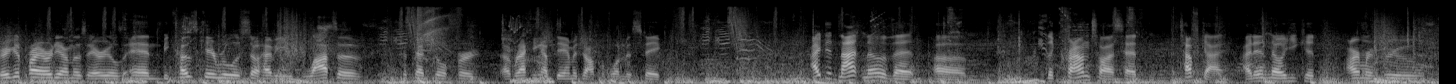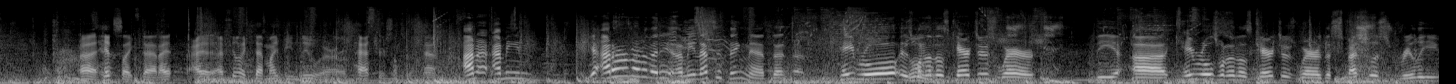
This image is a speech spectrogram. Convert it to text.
very good priority on those aerials, and because K Rool is so heavy, lots of potential for uh, racking up damage off of one mistake. I did not know that um, the Crown Toss had a tough guy. I didn't know he could armor through uh, hits like that. I, I, I feel like that might be new or a patch or something. Yeah. I, I mean, yeah, I don't remember that either. I mean, that's the thing, man. That uh, K. Rool is one of those characters where the uh, K. Rool is one of those characters where the specialist really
